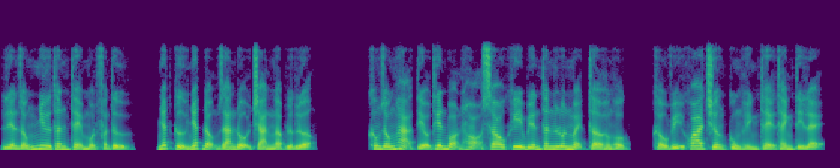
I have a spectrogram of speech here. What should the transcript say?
liền giống như thân thể một phân tử, nhất cử nhất động gian độ tràn ngập lực lượng. Không giống hạ tiểu thiên bọn họ sau khi biến thân luôn mệt thở hừng hộc, khẩu vị khoa trương cùng hình thể thành tỷ lệ.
